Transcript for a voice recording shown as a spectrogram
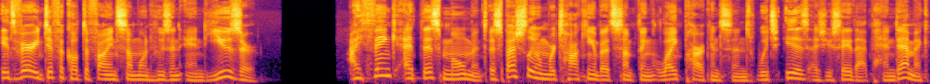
it's very difficult to find someone who's an end user. I think at this moment, especially when we're talking about something like Parkinson's, which is, as you say, that pandemic,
